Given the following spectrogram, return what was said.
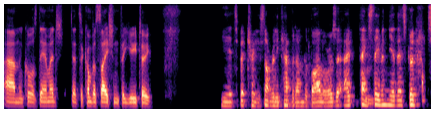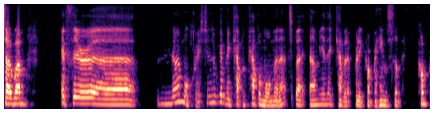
um, and caused damage, that's a conversation for you two. Yeah, it's a bit tricky. It's not really covered under bylaw, is it? Hey, Thanks, Mm. Stephen. Yeah, that's good. So um, if there are no more questions, we'll give it a couple, couple more minutes, but um, yeah, they covered it pretty comprehensively. Comp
